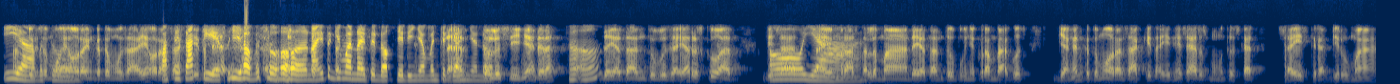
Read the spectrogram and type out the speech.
Iya Hampir betul. semua yang orang yang ketemu saya orang Pasti sakit. sakit. Iya betul. Nah itu gimana itu dok? Jadinya mencegahnya nah, dok. solusinya adalah Heeh. daya tahan tubuh saya harus kuat. Di Oh, saat iya. saya merasa lemah, daya tahan tubuhnya kurang bagus, jangan ketemu orang sakit. Akhirnya saya harus memutuskan saya istirahat di rumah.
